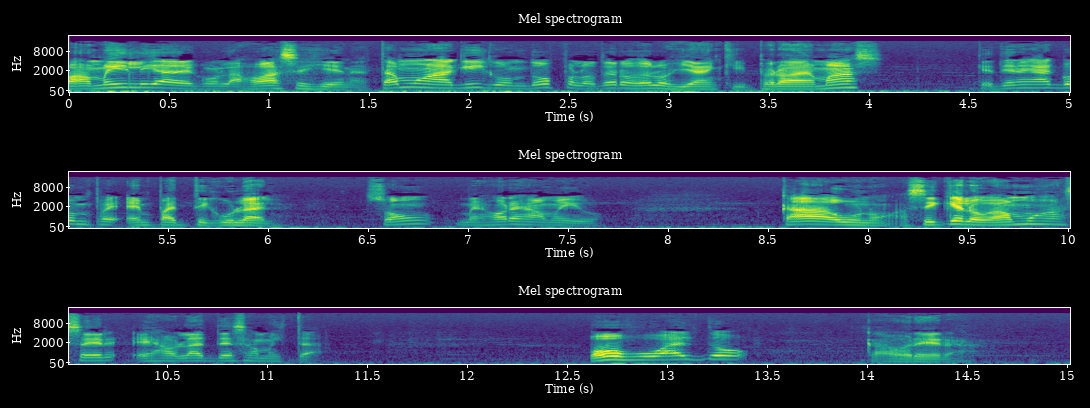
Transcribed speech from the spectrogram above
familia de con las bases llenas. Estamos aquí con dos peloteros de los Yankees, pero además que tienen algo en, particular. Son mejores amigos, cada uno. Así que lo que vamos a hacer es hablar de esa amistad. Oswaldo Cabrera.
